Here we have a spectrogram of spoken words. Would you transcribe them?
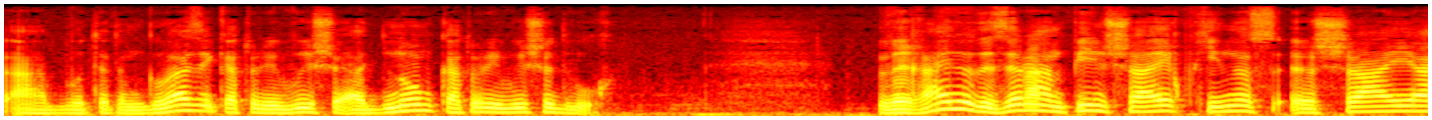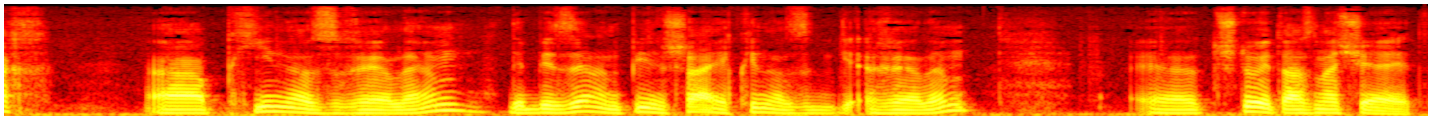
о вот этом глазе, который выше одном, который выше двух. Вегайну дезеран пин шаях пхинас э, шаях пхина с гелем, дебезеран пин шайх пхина с гелем. Что это означает?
